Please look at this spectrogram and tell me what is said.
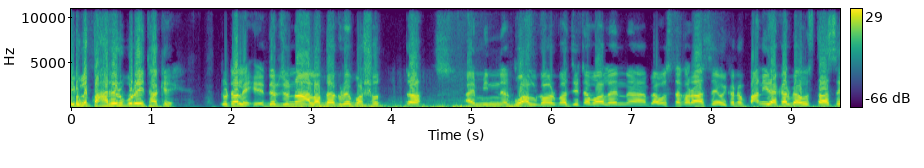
এগুলো পাহাড়ের উপরেই থাকে। টোটালি এদের জন্য আলাদা করে বসত আই মিন গোয়ালঘর বা যেটা বলেন ব্যবস্থা করা আছে। ওইখানে পানি রাখার ব্যবস্থা আছে।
